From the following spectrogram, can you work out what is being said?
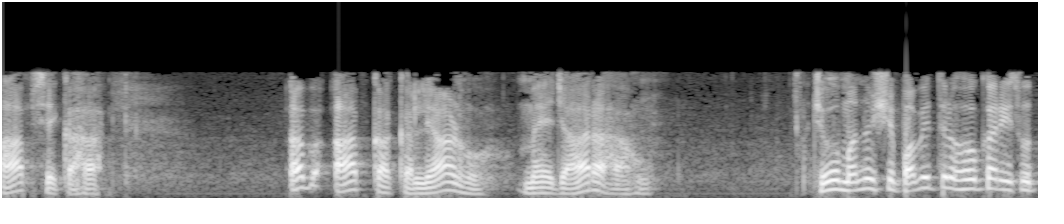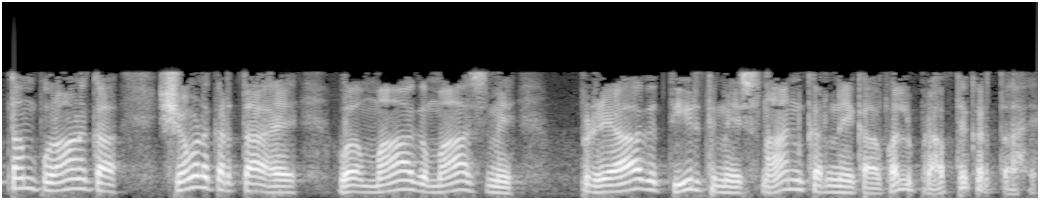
आपसे कहा। अब आपका कल्याण हो। मैं जा रहा हूँ। जो मनुष्य पवित्र होकर इस उत्तम पुराण का श्रवण करता है, वह माघ मास में प्रयाग तीर्थ में स्नान करने का फल प्राप्त करता है।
